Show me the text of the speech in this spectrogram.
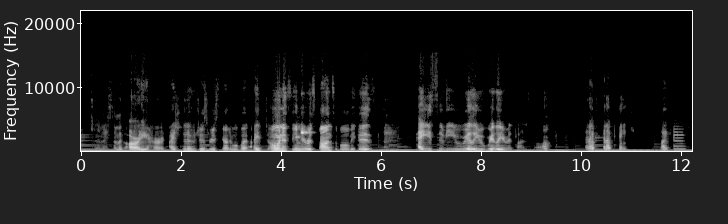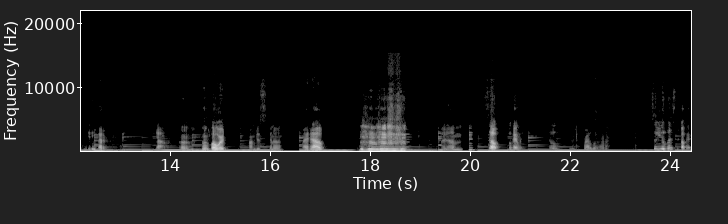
And then my stomach already hurt. I should have just rescheduled, but I don't want to seem irresponsible because I used to be really, really irresponsible. And I've and I've changed. Life's changed. I'm getting better. Yeah. Um, moving forward, I'm just gonna write it out. but um, so okay, wait. So Cinderella. So you're listening. Okay,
